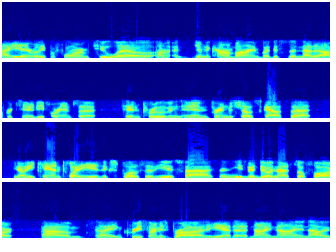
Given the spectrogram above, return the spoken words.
uh, he didn't really perform too well uh, during the combine, but this is another opportunity for him to to improve and, and for him to show scouts that you know he can play. He is explosive. He is fast, and he's been doing that so far um, uh, increase on his broad. He had a nine nine, and now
